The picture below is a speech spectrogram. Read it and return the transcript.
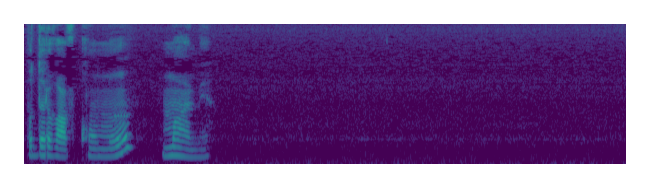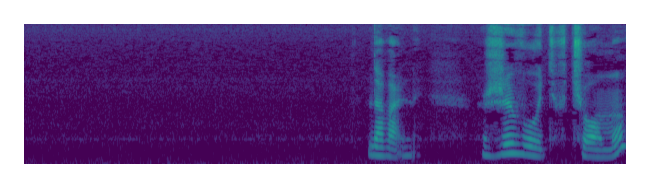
подарував кому мамі. Давальний. Живуть в чому?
